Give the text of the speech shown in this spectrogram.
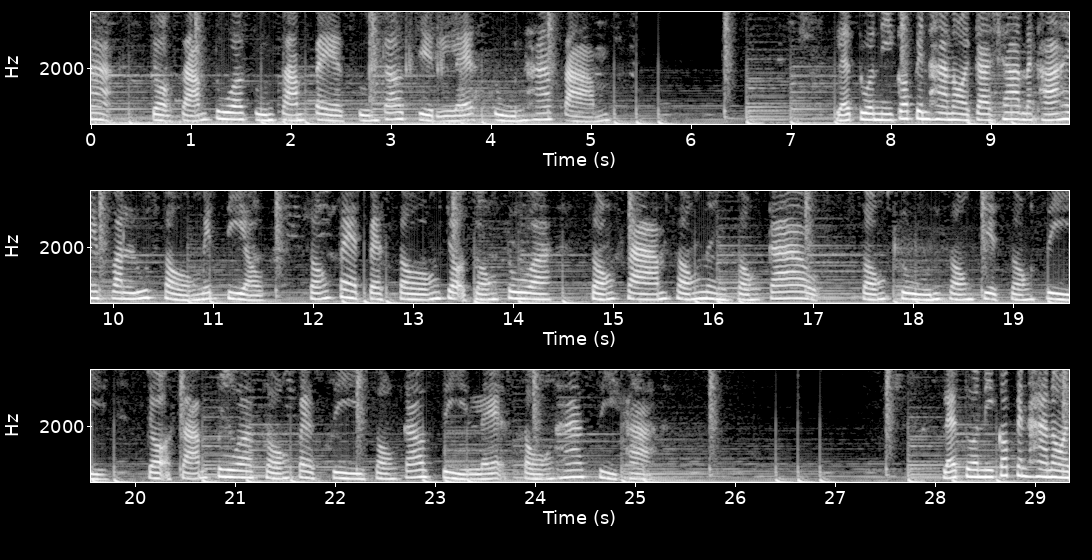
05 เจาะ 3 ตัว 038 097 และ 053และตัวนี้ก็เป็นฮานอยกาชาตินะคะ ให้ฟันลูก2เม็ดเดียว 2882 เจาะ 2 ตัว 23 21 29 20 27 24 เจาะ 3 ตัว 284 294 และ 254 ค่ะ และตัวนี้ก็เป็นฮานอย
